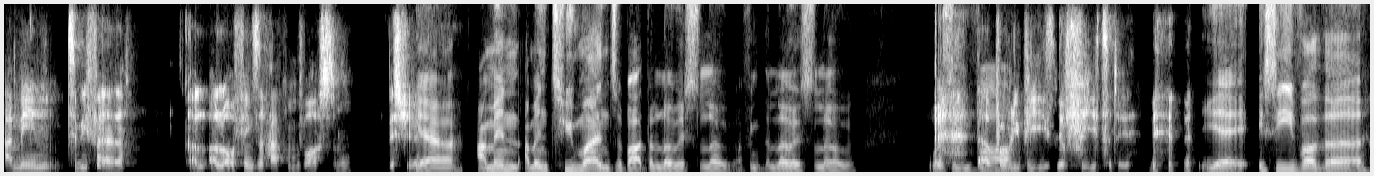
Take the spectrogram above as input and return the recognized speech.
I mean, to be fair, a, a lot of things have happened with Arsenal this year. yeah, I'm in. I'm in two minds about the lowest low. I think the lowest low was either. That'll probably be easier for you to do. Yeah, it's either the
